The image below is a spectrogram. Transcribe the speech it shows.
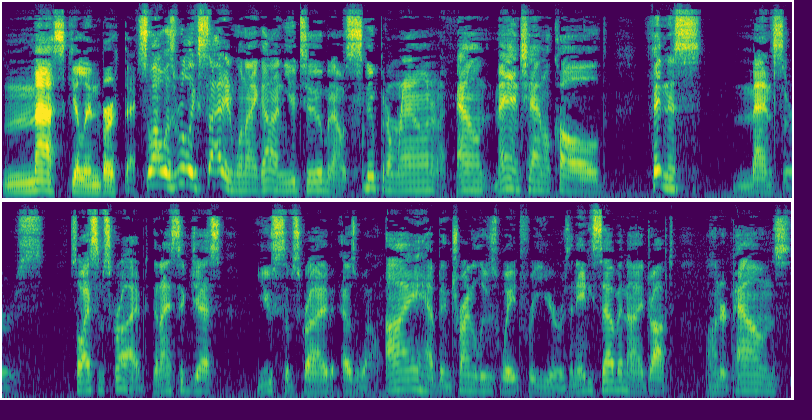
Masculine birthday. So I was really excited when I got on YouTube and I was snooping around and I found the man channel called Fitness Mansers. So I subscribed. Then I suggest you subscribe as well. I have been trying to lose weight for years. In 87, I dropped 100 pounds.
